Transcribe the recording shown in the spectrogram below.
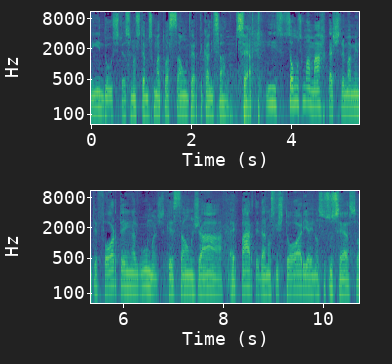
em indústrias. Nós temos uma atuação verticalizada. Certo. E somos uma marca extremamente forte em algumas que são já é, parte da nossa história e nosso sucesso.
